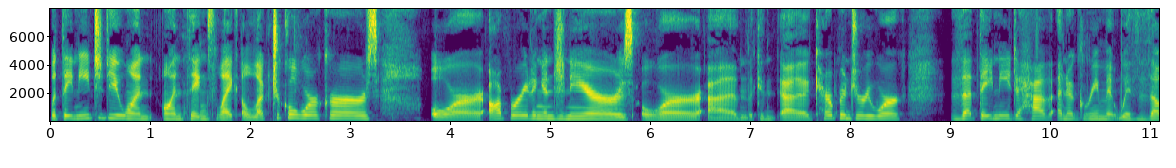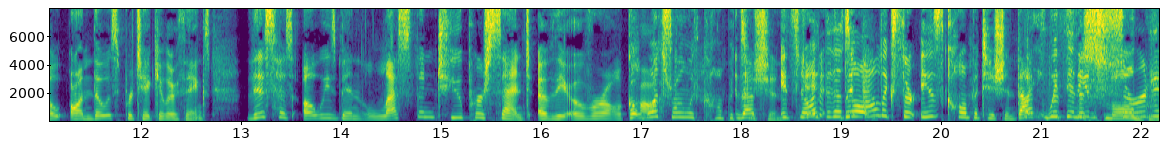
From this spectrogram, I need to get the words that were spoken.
What they need to do on on things like electrical workers or operating engineers or um, the uh, carpentry work that they need to have an agreement with on those particular things. This has always been less than 2% of the overall cost. But what's wrong with That's, competition? it's not, It- that's but all- Alex, there is competition. That's within the a small absurdity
